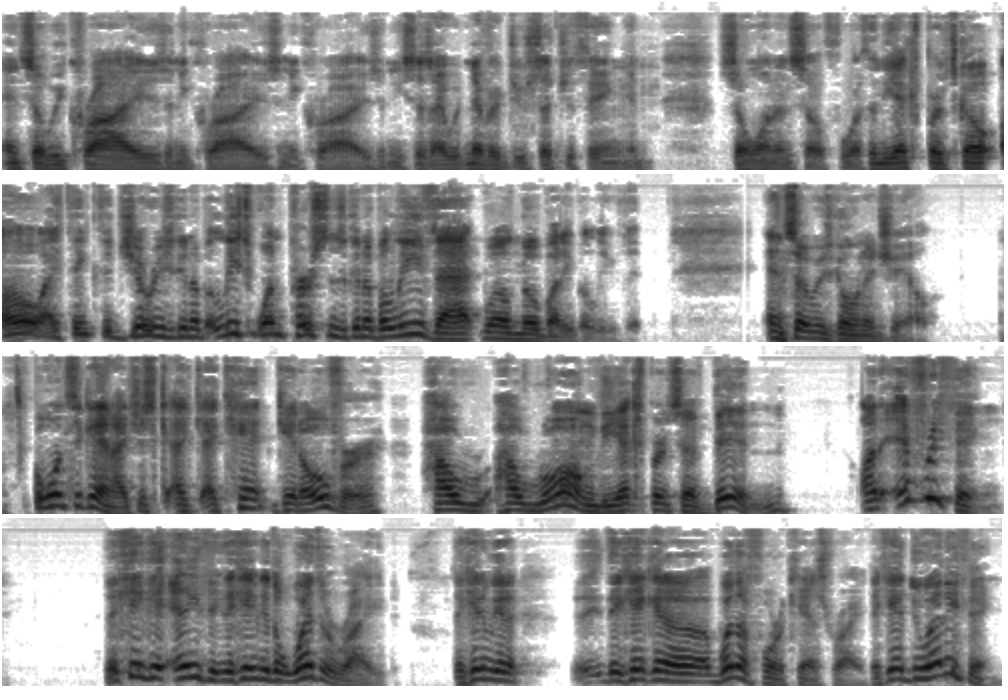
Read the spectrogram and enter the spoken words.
And so he cries and he cries and he cries and he says, I would never do such a thing and so on and so forth. And the experts go, Oh, I think the jury's going to, at least one person's going to believe that. Well, nobody believed it. And so he's going to jail. But once again, I just, I, I can't get over how, how wrong the experts have been on everything. They can't get anything. They can't get the weather right. They can't even get a, they can't get a weather forecast right. They can't do anything.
